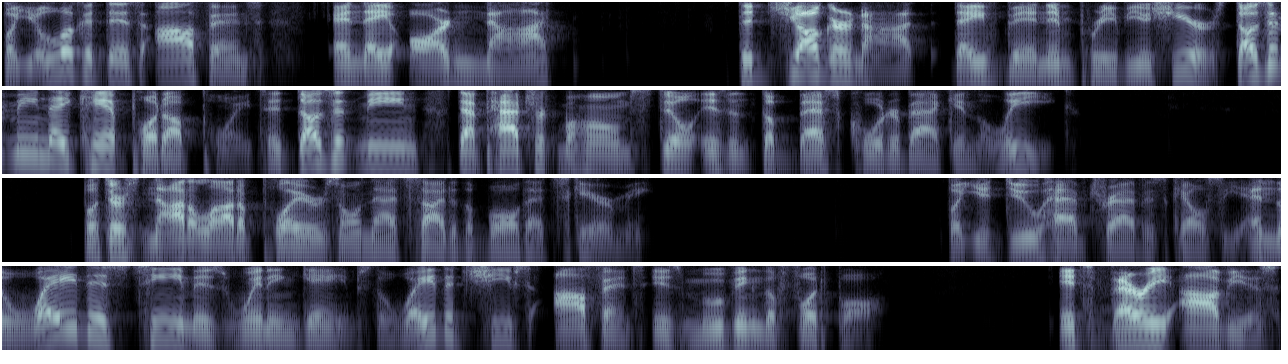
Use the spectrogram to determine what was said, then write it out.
But you look at this offense, and they are not the juggernaut they've been in previous years. Doesn't mean they can't put up points. It doesn't mean that Patrick Mahomes still isn't the best quarterback in the league. But there's not a lot of players on that side of the ball that scare me but you do have Travis Kelce. And the way this team is winning games, the way the Chiefs' offense is moving the football, it's very obvious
